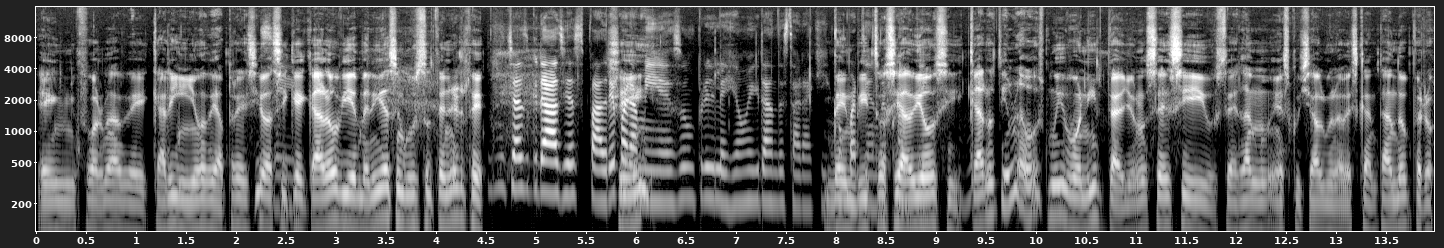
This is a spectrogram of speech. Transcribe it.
en forma de cariño, de aprecio. Así que, Caro, bienvenida, es un gusto tenerte. Muchas gracias, padre. Para mí es un privilegio muy grande estar aquí. Bendito sea Dios. Y Caro tiene una voz muy bonita. Yo no sé si ustedes la han escuchado alguna vez cantando, pero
